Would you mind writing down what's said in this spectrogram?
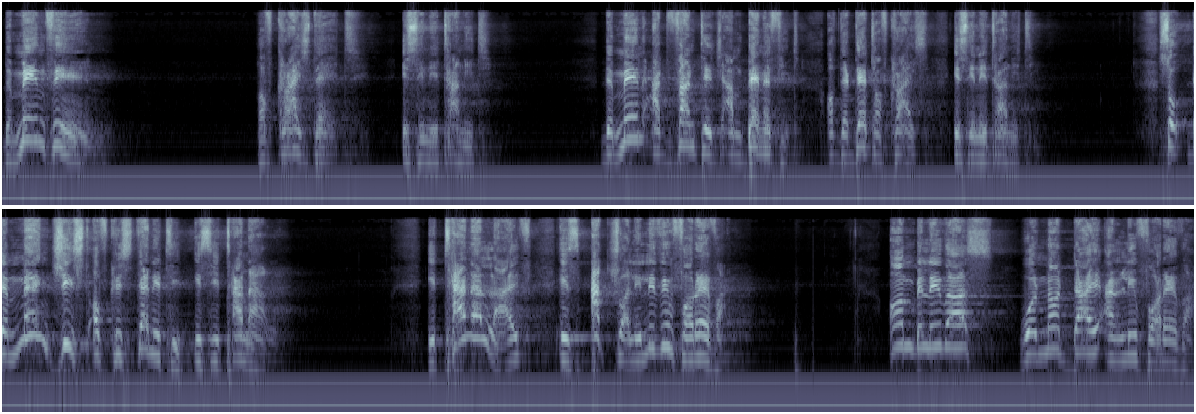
The main thing of Christ's death is in eternity. The main advantage and benefit of the death of Christ is in eternity. So the main gist of Christianity is eternal. Eternal life is actually living forever. Unbelievers will not die and live forever.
